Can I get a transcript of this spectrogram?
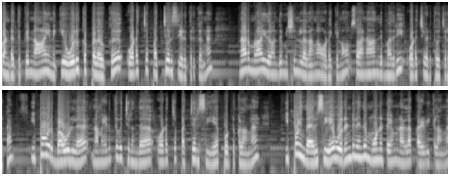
பண்ணுறதுக்கு நான் இன்னைக்கு ஒரு கப் அளவுக்கு உடைச்ச பச்சரிசி எடுத்திருக்கேங்க. நார்மலாக இதை வந்து மிஷினில் தாங்க உடைக்கணும். ஸோ நான் இந்த மாதிரி உடைச்சி எடுத்து வச்சுருக்கேன். இப்போ ஒரு பவுலில் நம்ம எடுத்து வச்சுருந்த உடைச்ச பச்சரிசியை போட்டுக்கலாங்க. இப்போ இந்த அரிசியை ஒரு ரெண்டுலேருந்து மூணு டைம் நல்லா கழுவிக்கலாங்க.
